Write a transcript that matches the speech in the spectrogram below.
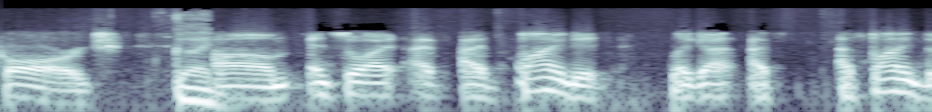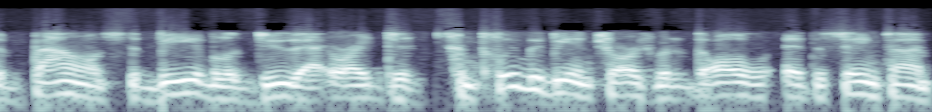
charge. Good. Um, and so I, I, I find it like I, I I find the balance to be able to do that, right? To completely be in charge, but all at the same time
